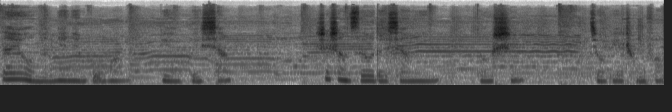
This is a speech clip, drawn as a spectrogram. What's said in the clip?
但愿我们念念不忘，必有回响。世上所有的相遇，都是久别重逢。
